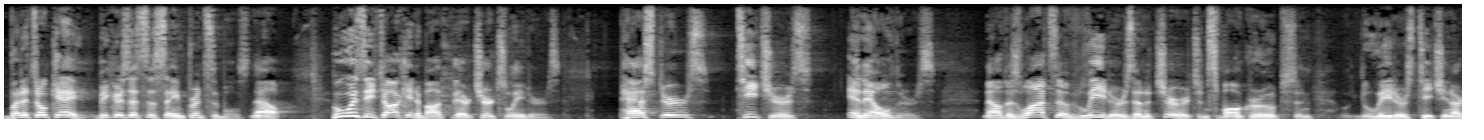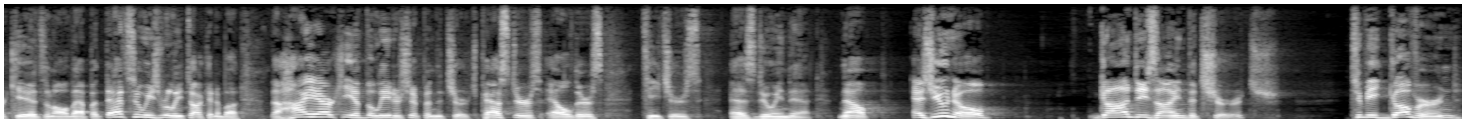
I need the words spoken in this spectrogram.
But it's okay because it's the same principles. Now, who is he talking about? Their church leaders, pastors, teachers, and elders. Now, there's lots of leaders in a church and small groups and leaders teaching our kids and all that, but that's who he's really talking about. The hierarchy of the leadership in the church. Pastors, elders, teachers as doing that. Now, as you know, God designed the church to be governed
